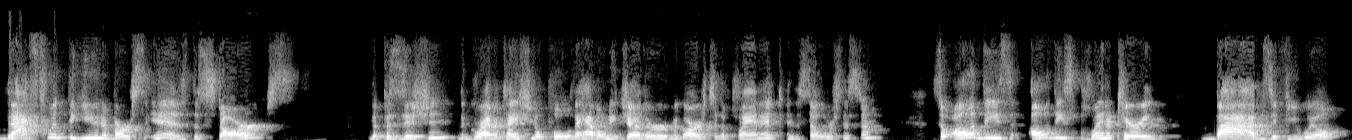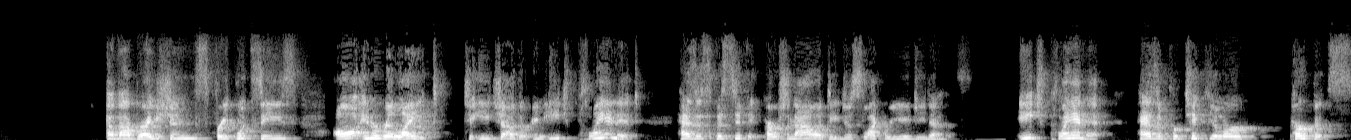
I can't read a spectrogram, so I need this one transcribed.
that's what the universe is the stars the position the gravitational pull they have on each other in regards to the planet and the solar system. So all of these all of these planetary vibes if you will uh, vibrations frequencies all interrelate to each other. And each planet has a specific personality just like ryuji does. Each planet has a particular purpose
